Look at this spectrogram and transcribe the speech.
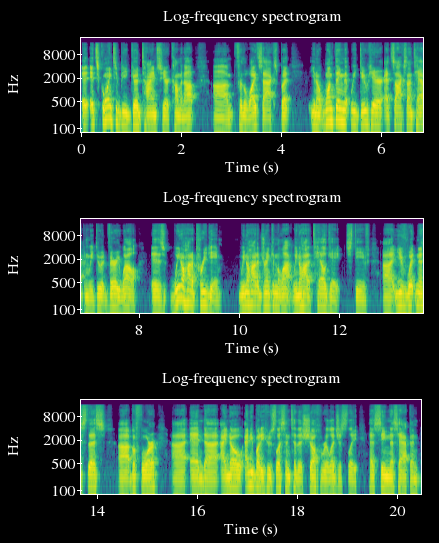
it, it's going to be good times here coming up um, for the White Sox, but you know, one thing that we do here at Sox on Tap, and we do it very well, is we know how to pregame. We know how to drink in the lot. We know how to tailgate, Steve. Uh, you've witnessed this uh, before. Uh, and uh, I know anybody who's listened to this show religiously has seen this happen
